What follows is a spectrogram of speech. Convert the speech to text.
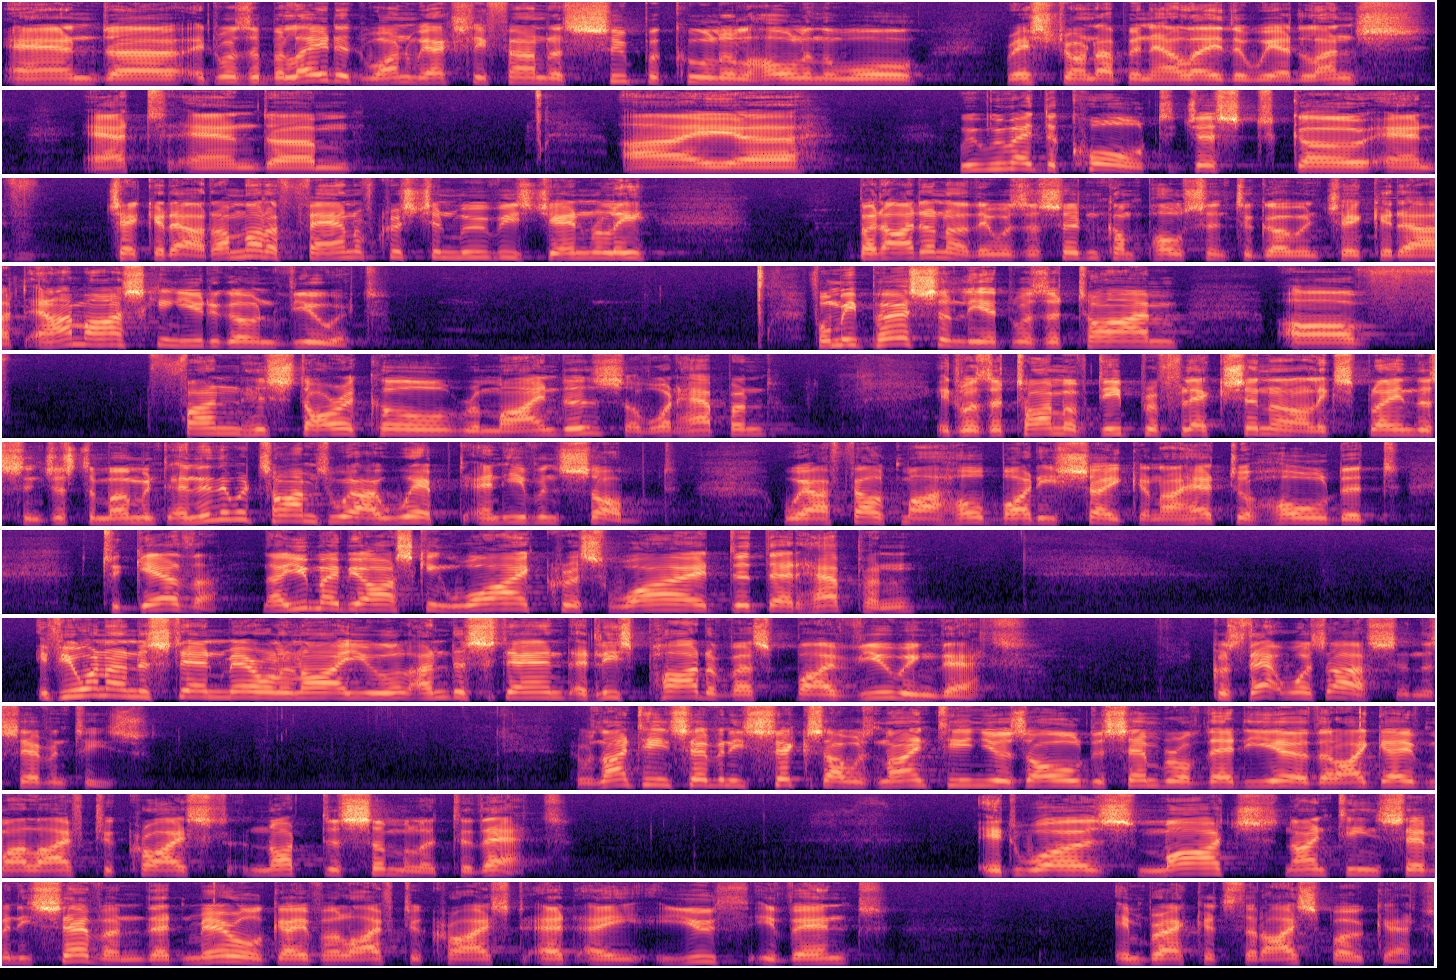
And uh, it was a belated one. We actually found a super cool little hole in the wall restaurant up in LA that we had lunch at. And um, I, uh, we, we made the call to just go and check it out. I'm not a fan of Christian movies generally, but I don't know. There was a certain compulsion to go and check it out. And I'm asking you to go and view it. For me personally, it was a time of fun historical reminders of what happened. It was a time of deep reflection, and I'll explain this in just a moment. And then there were times where I wept and even sobbed, where I felt my whole body shake and I had to hold it together. Now, you may be asking, why, Chris? Why did that happen? If you want to understand Merrill and I, you will understand at least part of us by viewing that because that was us in the 70s. It was 1976. I was 19 years old, December of that year, that I gave my life to Christ, not dissimilar to that. It was March 1977 that Merrill gave her life to Christ at a youth event, in brackets, that I spoke at.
